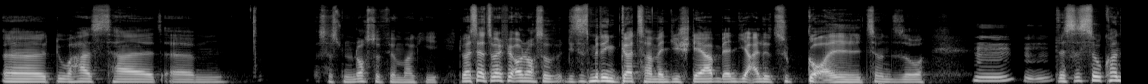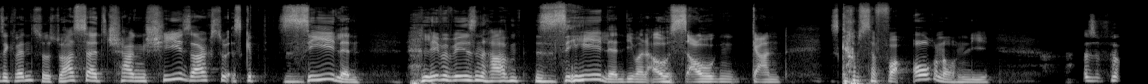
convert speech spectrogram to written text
Äh, du hast halt, ähm, was hast du noch so für Magie? Du hast ja zum Beispiel auch noch so dieses mit den Göttern, wenn die sterben, werden die alle zu Gold und so. hm, hm. Das ist so konsequenzlos. Du hast halt Shang-Chi, sagst du, es gibt Seelen. Lebewesen haben Seelen, die man aussaugen kann. Das gab es davor auch noch nie. Also, für,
